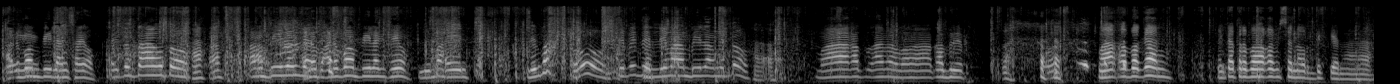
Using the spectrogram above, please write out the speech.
Ano bang bilang sa'yo? Ay, ito tao to. Ha? Ang bilang niya, ano ba ang bilang sa'yo? Lima. Ayun. Lima? Oo, sige din, lima ang bilang nito. Ah, Mga, ano, mga kabrit. mga kabagang, nagkatrabaho kami sa Nordic yan. Ah,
